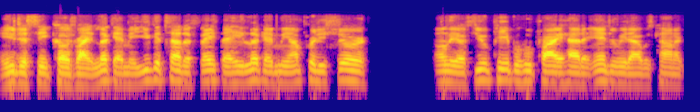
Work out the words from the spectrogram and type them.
And you just see Coach Wright look at me. You could tell the face that he look at me. I'm pretty sure only a few people who probably had an injury that was kind of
